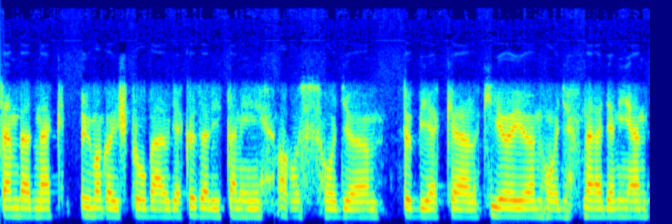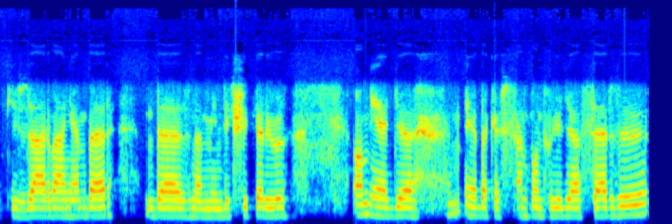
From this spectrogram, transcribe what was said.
szenvednek. Ő maga is próbál ugye közelíteni ahhoz, hogy többiekkel kijöjjön, hogy ne legyen ilyen kis zárványember, de ez nem mindig sikerül. Ami egy érdekes szempont, hogy ugye a szerző,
